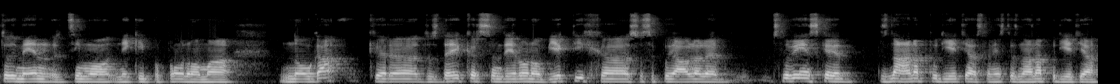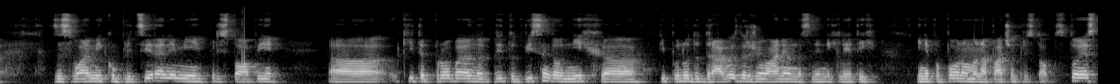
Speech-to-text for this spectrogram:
to je meni, recimo, nekaj popolnoma novega, ker eh, do zdaj, ker sem delal na objektih, so se pojavljale slovenske znana podjetja, slovenska znana podjetja, z svojimi kompliciranimi pristopi, uh, ki te probajo narediti odvisnega od njih, uh, ti ponudijo drago vzdrževanje v naslednjih letih in je popolnoma napačen pristop. Zato jaz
